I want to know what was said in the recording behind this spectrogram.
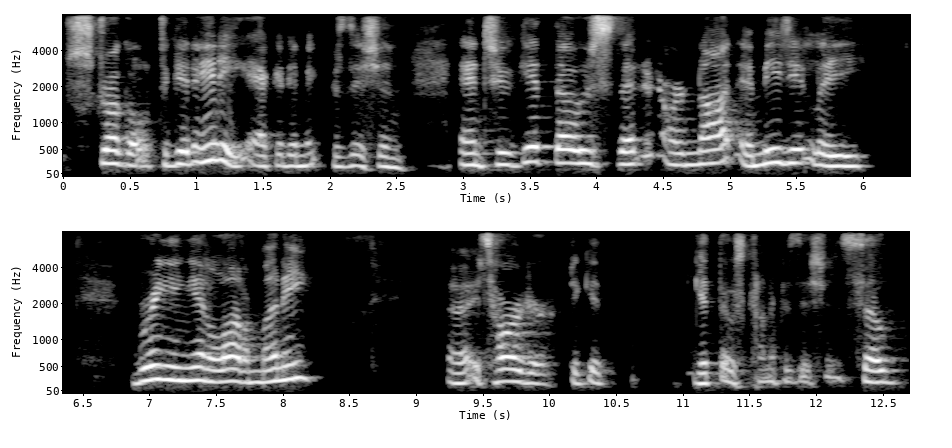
struggle to get any academic position, and to get those that are not immediately bringing in a lot of money, uh, it's harder to get get those kind of positions. So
